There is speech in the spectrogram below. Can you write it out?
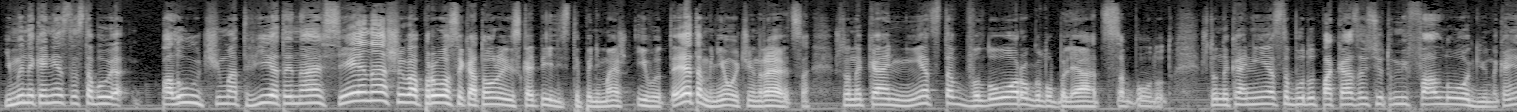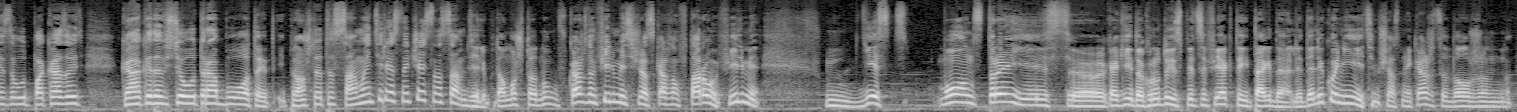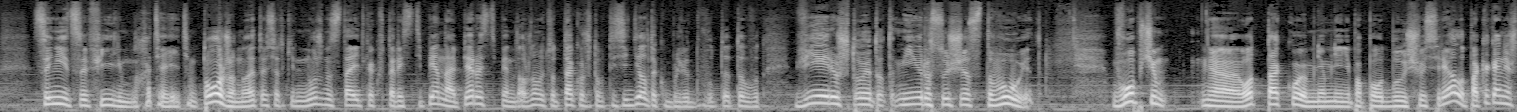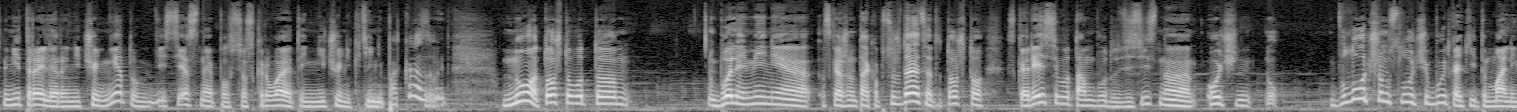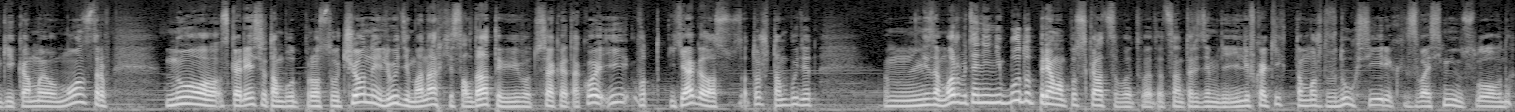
И мы наконец-то с тобой получим ответы на все наши вопросы, которые скопились, ты понимаешь? И вот это мне очень нравится, что наконец-то в лор углубляться будут, что наконец-то будут показывать всю эту мифологию, наконец-то будут показывать, как это все вот работает. И потому что это самая интересная часть на самом деле, потому что, ну, в каждом фильме сейчас, в каждом втором фильме есть монстры, есть э, какие-то крутые спецэффекты и так далее. Далеко не этим сейчас, мне кажется, должен цениться фильм, хотя этим тоже, но это все-таки нужно ставить как второстепенно, а первостепенно должно быть вот так вот, чтобы ты сидел такой, блин, вот это вот, верю, что этот мир существует. В общем, э, вот такое у меня мнение по поводу будущего сериала. Пока, конечно, ни трейлера, ничего нету. Естественно, Apple все скрывает и ничего нигде не показывает. Но то, что вот э, более-менее, скажем так, обсуждается, это то, что, скорее всего, там будут действительно очень, ну, в лучшем случае будут какие-то маленькие камео монстров, но, скорее всего, там будут просто ученые, люди, монархи, солдаты и вот всякое такое. И вот я голосую за то, что там будет, не знаю, может быть, они не будут прямо опускаться вот в этот центр Земли, или в каких-то там, может, в двух сериях из восьми условных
